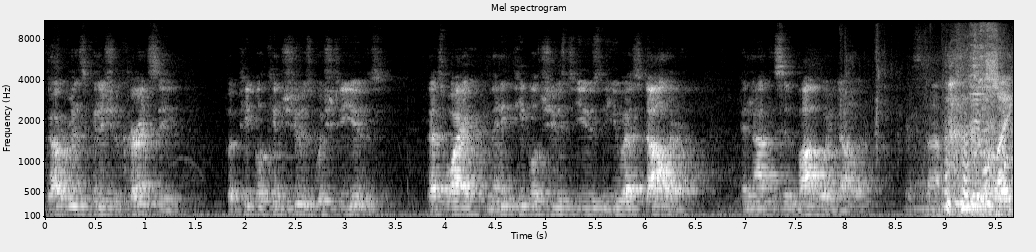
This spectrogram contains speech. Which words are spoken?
governments can issue currency, but people can choose which to use. That's why many people choose to use the US dollar and not the Zimbabwe dollar. Like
